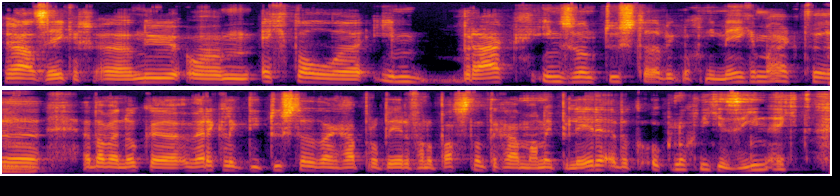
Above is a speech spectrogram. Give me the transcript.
Ja, zeker. Uh, nu, um, echt al uh, inbraak in zo'n toestel heb ik nog niet meegemaakt. Uh, mm. En dat men ook werkelijk die toestellen dan gaat proberen van op afstand te gaan manipuleren, heb ik ook nog niet gezien, echt.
